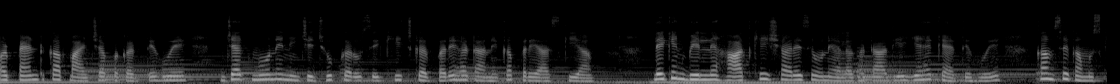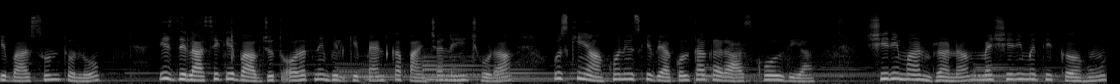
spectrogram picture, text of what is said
और पैंट का पायचा पकड़ते हुए जैक मोर ने नीचे झुककर उसे खींचकर परे हटाने का प्रयास किया। लेकिन बिल ने हाथ के इशारे से उन्हें अलग हटा दिया। यह कहते हुए, कम से कम उसकी बात सुन तो लो। इस दिलासे के बावजूद औरत ने बिल की पैंट का पांचा नहीं छोड़ा। उसकी आँखों ने उसकी व्याकुलता का राज खोल दिया। श्रीमान ब्रनम मैं श्रीमती क हूँ।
